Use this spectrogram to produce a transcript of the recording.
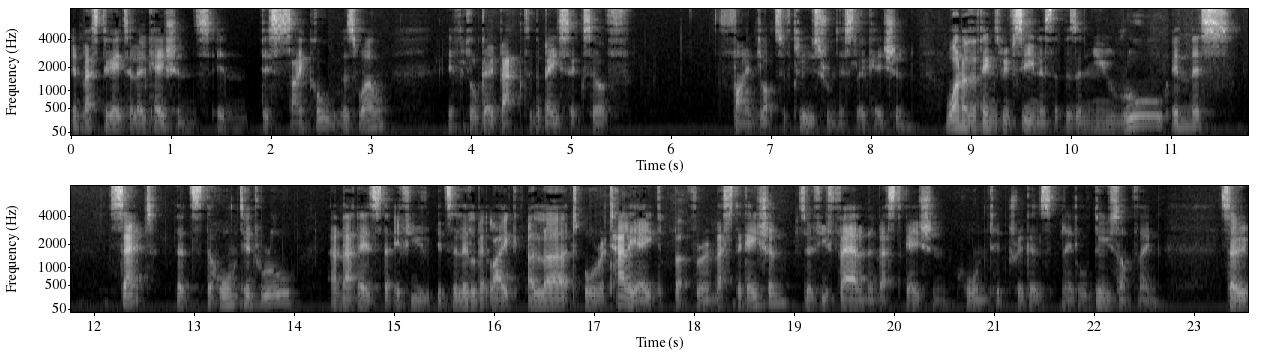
investigator locations in this cycle as well. If it'll go back to the basics of find lots of clues from this location. One of the things we've seen is that there's a new rule in this set that's the haunted rule, and that is that if you it's a little bit like alert or retaliate, but for investigation. So if you fail an investigation, haunted triggers and it'll do something. So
